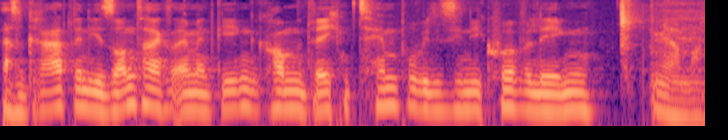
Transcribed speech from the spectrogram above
also gerade wenn die sonntags einem entgegenkommen, mit welchem Tempo, wie die sich in die Kurve legen. Ja, Mann.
